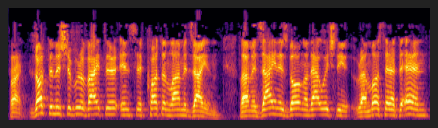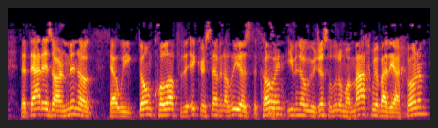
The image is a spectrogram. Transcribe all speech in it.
Fine. Zok the Mishabura weiter in Sifkotan Lamed Zayin. Lamed Zayin is going on that which the Ramah said at the end, that that is our minhag, that we don't call up for the Iker seven aliyahs, the Kohen, even though we were just a little more machmir by the Achronim.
